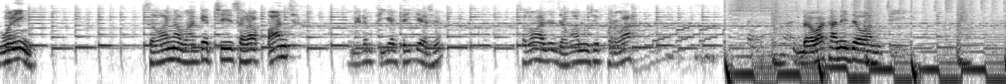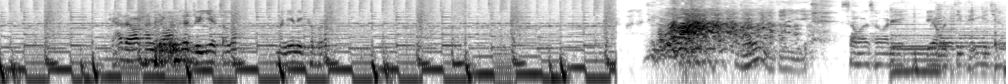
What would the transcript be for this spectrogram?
મોર્નિંગ સવારના વાગ્યા છે, સાડા પાંચ. મેડમ તૈયાર થઈ ગયા છે. ચલો, આજે જવાનું છે ફરવા. દવાખાને જવાનું છે. ક્યાં દવાખાને જવાનું છે જોઈએ, ચલો. મને નહીં ખબર. સવાર સવારે દીવાબત્તી થઈ ગઈ છે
